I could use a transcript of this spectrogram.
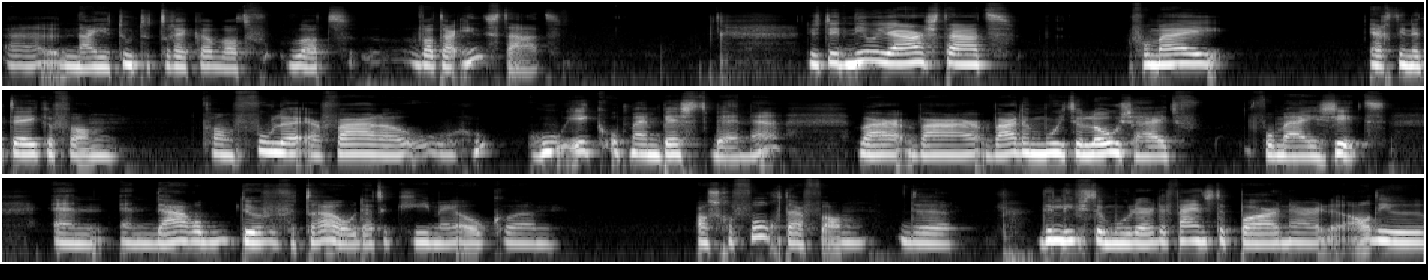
uh, naar je toe te trekken wat, wat, wat daarin staat. Dus dit nieuwe jaar staat voor mij echt in het teken van van voelen, ervaren hoe, ik op mijn best ben. Hè? Waar, waar, waar de moeiteloosheid voor mij zit. En, en daarop durven vertrouwen dat ik hiermee ook uh, als gevolg daarvan de, de liefste moeder, de fijnste partner, al die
